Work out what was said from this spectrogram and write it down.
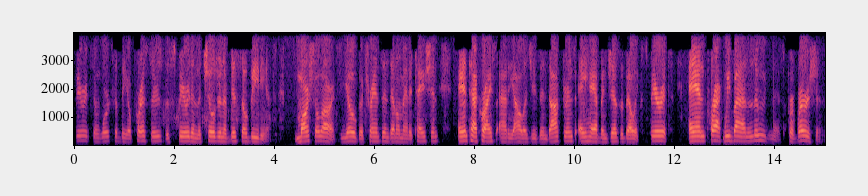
spirits and works of the oppressors, the spirit and the children of disobedience, martial arts, yoga, transcendental meditation, Antichrist ideologies and doctrines, Ahab and Jezebelic spirits, and practice. We bind lewdness, perversions,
